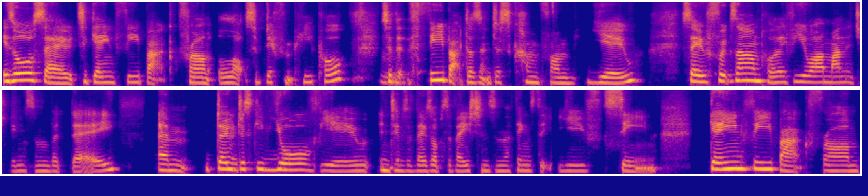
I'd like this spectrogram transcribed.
is also to gain feedback from lots of different people mm. so that the feedback doesn't just come from you so for example if you are managing somebody um, don't just give your view in terms of those observations and the things that you've seen gain feedback from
